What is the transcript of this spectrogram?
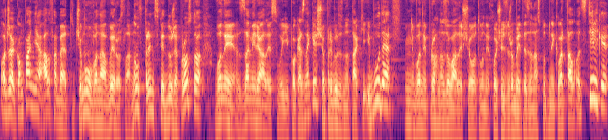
Отже, компанія Alphabet, чому вона виросла? Ну, в принципі, дуже просто. Вони заміряли свої показники, що приблизно так і буде. М, Вони прогнозували, що от вони хочуть зробити за наступний квартал от стільки.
